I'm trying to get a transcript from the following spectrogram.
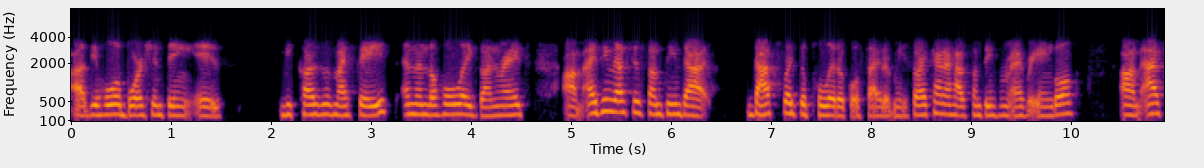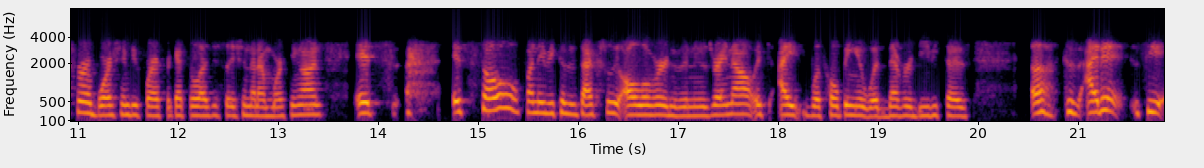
Uh, the whole abortion thing is because of my faith, and then the whole like gun rights. Um, I think that's just something that that's like the political side of me. So I kind of have something from every angle. Um, as for abortion, before I forget the legislation that I'm working on, it's it's so funny because it's actually all over the news right now. Which I was hoping it would never be because because I didn't see.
